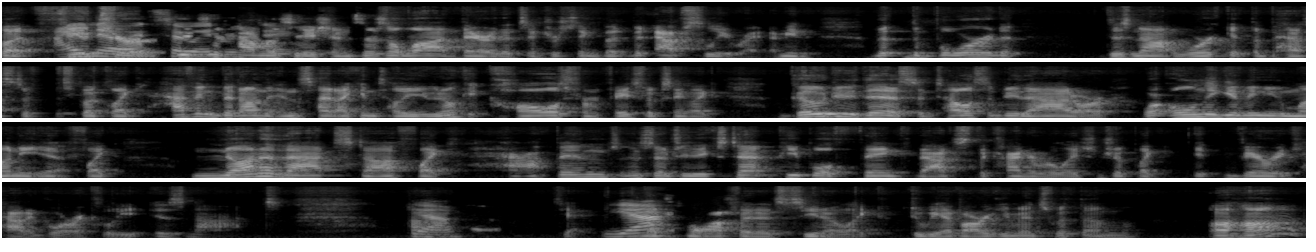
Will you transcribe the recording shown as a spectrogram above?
but future so future conversations, there's a lot there that's interesting. But but absolutely right. I mean, the the board does not work at the best of Facebook. Like having been on the inside, I can tell you, you don't get calls from Facebook saying like, "Go do this and tell us to do that," or "We're only giving you money if." Like none of that stuff like happens. And so to the extent people think that's the kind of relationship, like it very categorically is not. Yeah. Um, yeah. Yeah. Much more often it's, you know, like, do we have arguments with them? uh-huh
